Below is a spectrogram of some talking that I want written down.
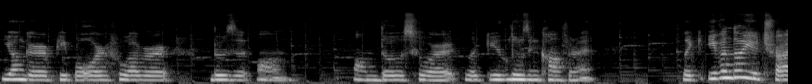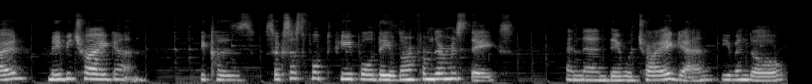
younger people or whoever loses um um those who are like losing confidence like even though you tried maybe try again because successful people they learn from their mistakes and then they would try again, even though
